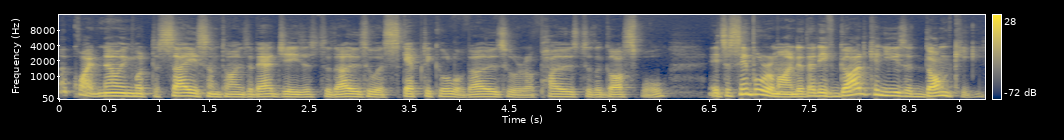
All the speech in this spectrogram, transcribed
not quite knowing what to say sometimes about Jesus to those who are skeptical or those who are opposed to the gospel, it's a simple reminder that if God can use a donkey,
